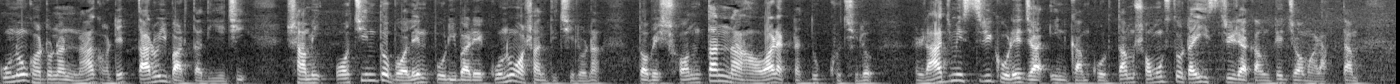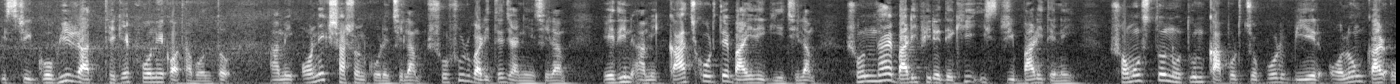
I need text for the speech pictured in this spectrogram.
কোনো ঘটনা না ঘটে, তারই বার্তা দিয়েছি। স্বামী অচিন্ত বলেন পরিবারে কোনো অশান্তি ছিল না, তবে সন্তান না হওয়ার একটা দুঃখ ছিল। রাজমিস্ত্রি করে যা ইনকাম করতাম, সমস্তটাই স্ত্রীর অ্যাকাউন্টে জমা রাখতাম। স্ত্রী গভীর রাত থেকে ফোনে কথা বলতো। আমি অনেক শাসন করেছিলাম শ্বশুর বাড়িতে জানিয়েছিলাম। এদিন আমি কাজ করতে বাইরে গিয়েছিলাম। সন্ধ্যায় বাড়ি ফিরে দেখি স্ত্রী বাড়িতে নেই। সমস্ত নতুন কাপড় চোপড় বিয়ের অলংকার ও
